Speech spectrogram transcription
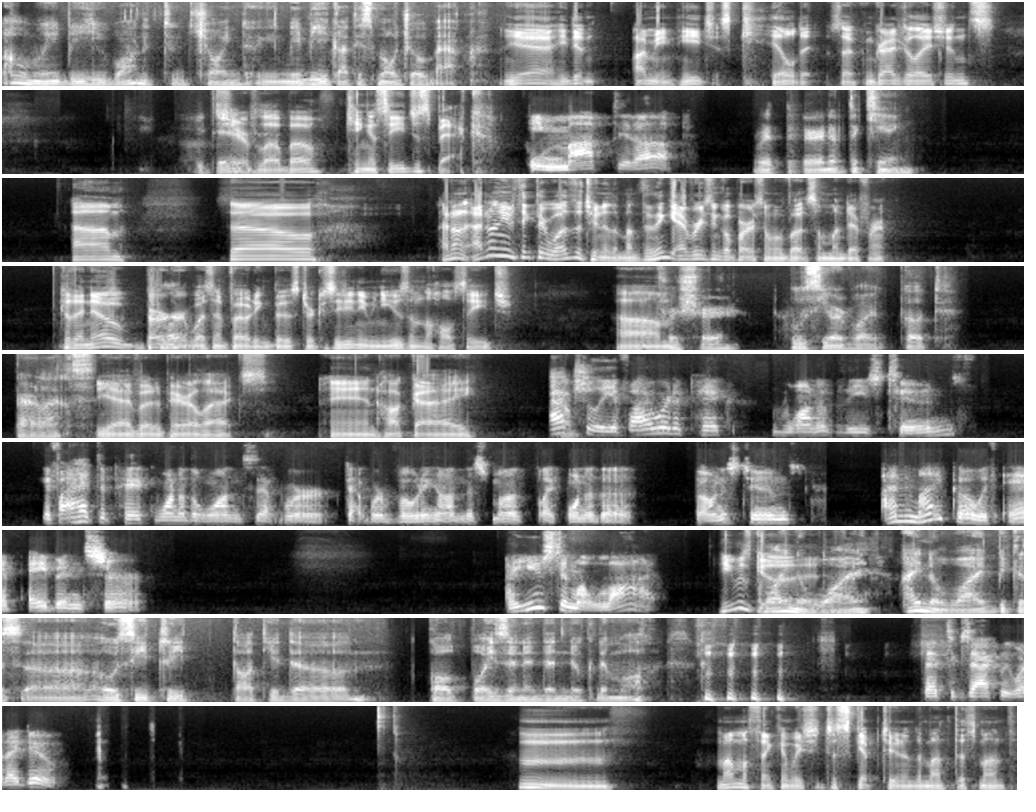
Oh, maybe he wanted to join. The, maybe he got his mojo back. Yeah, he didn't. I mean, he just killed it. So congratulations, He did. Sheriff Lobo. King of Siege is back. He mopped it up. Return of the King. Um, so I don't. I don't even think there was a tune of the month. I think every single person will vote someone different. Because I know Burger Well- wasn't voting Booster because he didn't even use them the whole siege. Um, for sure. Who's your vo- vote? Parallax? yeah, I voted Parallax and Hawkeye. Actually, if I were to pick one of these tunes, if I had to pick one of the ones that were that we're voting on this month, like one of the bonus tunes, I might go with Ab- Abin Sur. I used him a lot. He was good. Oh, I know why. I know why because uh, OC3 taught you the call poison and then nuke them all. That's exactly what I do. Hmm. I'm almost thinking we should just skip tune of the month this month.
